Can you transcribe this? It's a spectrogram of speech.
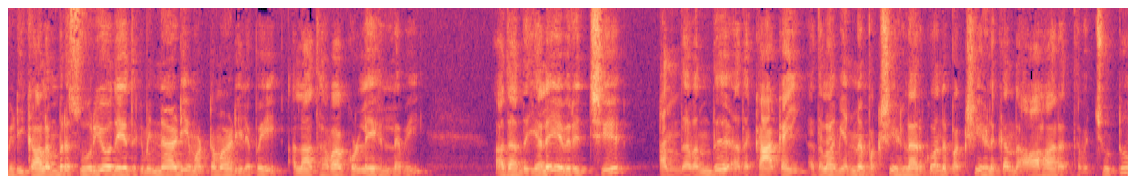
வெடிக்காலம்புற சூரியோதயத்துக்கு முன்னாடி மொட்டை மாடியில் போய் அல்லா தவா கொள்ளைகளில் போய் அதை அந்த இலையை விரித்து அந்த வந்து அதை காக்கை அதெல்லாம் என்ன பட்சிகள்லாம் இருக்கோ அந்த பட்சிகளுக்கு அந்த ஆகாரத்தை வச்சுட்டு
